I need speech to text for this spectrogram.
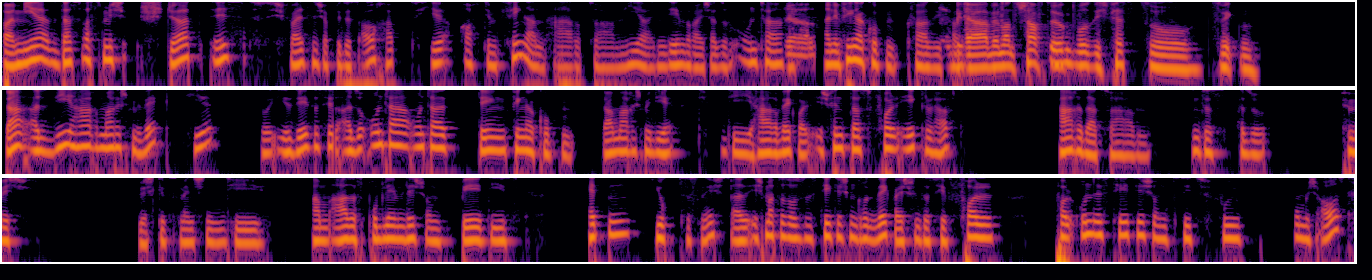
Bei mir, das, was mich stört, ist, ich weiß nicht, ob ihr das auch habt, hier auf den Fingern Haare zu haben. Hier in dem Bereich, also unter, Ja. an den Fingerkuppen quasi fast. Ja, wenn man es schafft, irgendwo sich festzuzwicken. Da, also die Haare mache ich mir weg. Hier. So, ihr seht es jetzt. Also unter, unter den Fingerkuppen. Da mache ich mir die, die, die Haare weg, weil ich finde das voll ekelhaft, Haare da zu haben. Ich finde das, also für mich, vielleicht gibt es Menschen, die haben A, das Problem nicht und B, die es hätten, juckt es nicht. Also ich mache das aus ästhetischen Gründen weg, weil ich finde das hier voll, voll unästhetisch und sieht voll komisch aus.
